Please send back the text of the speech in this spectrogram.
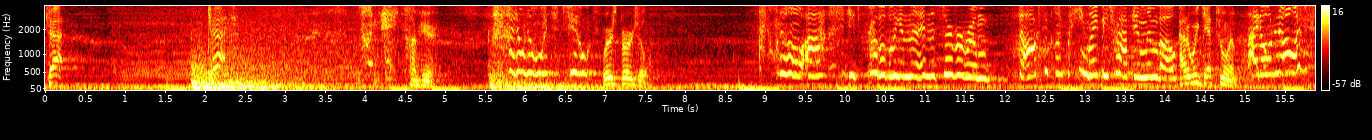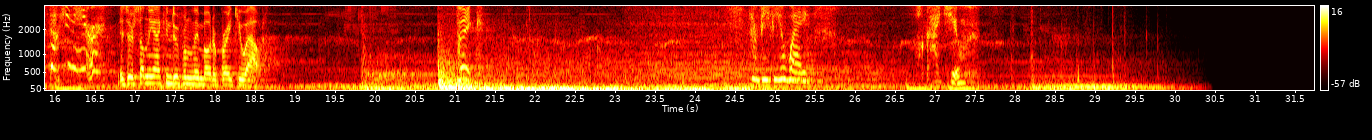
Kat! Kat! Dante, I'm here. I don't know what to do. Where's Vergil? I don't know. Uh, he's probably in the in the server room, the Octagon, but he might be trapped in limbo. How do we get to him? I don't know. I'm stuck in here. Is there something I can do from Limbo to break you out? Think! There may be a way. I'll guide you.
